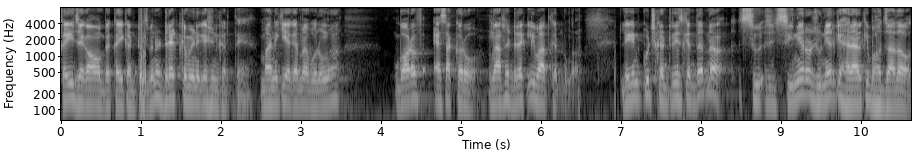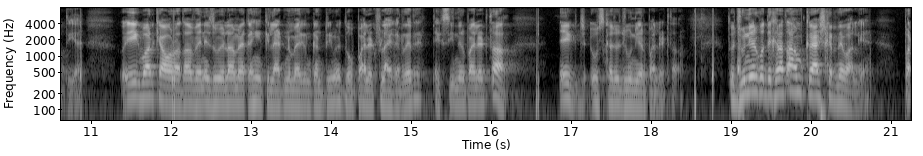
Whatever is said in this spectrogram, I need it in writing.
कई जगहों पे कई कंट्रीज़ में ना डायरेक्ट कम्युनिकेशन करते हैं। माने कि अगर मैं बोलूँगा गौरव ऐसा करो मैं आपसे डायरेक्टली बात कर लूँगा। लेकिन कुछ कंट्रीज़ के अंदर ना सीनियर और जूनियर की हैरारकी बहुत ज़्यादा होती है। तो एक बार क्या हो रहा था वेनेजुएला में कहीं की लैटिन अमेरिकन कंट्री में दो पायलट फ्लाई कर रहे थे। एक सीनियर पायलट था एक उसका जो जूनियर पायलट था। तो जूनियर को दिख रहा था हम क्रैश करने वाले हैं। पर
